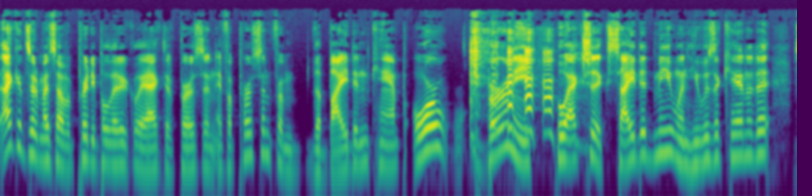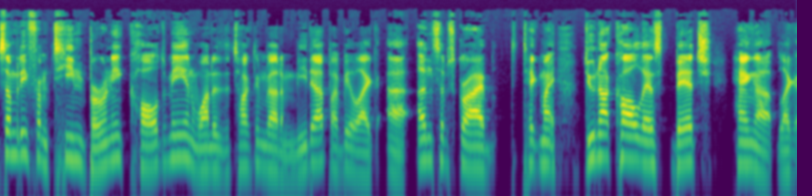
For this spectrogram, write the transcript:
I consider myself a pretty politically active person. If a person from the Biden camp or Bernie, who actually excited me when he was a candidate, somebody from Team Bernie called me and wanted to talk to me about a meetup, I'd be like, uh, unsubscribe, take my do not call list, bitch, hang up. Like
